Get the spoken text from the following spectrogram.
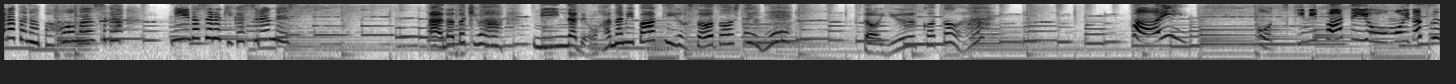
新たなパフォーマンスが見出せる気がするんです。あの時は、みんなでお花見パーティーを想像したよね。ということは？はい。お月見パーティーを思い出すんです。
